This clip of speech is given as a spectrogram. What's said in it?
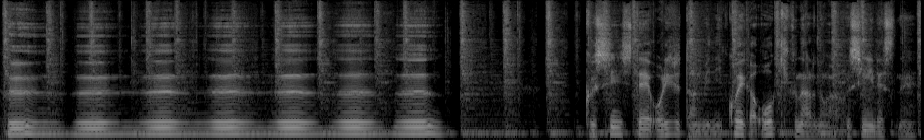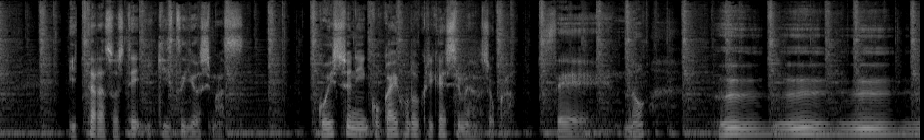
ふーふーふーふー。屈伸して降りるたんびに声が大きくなるのが不思議ですね。言ったらそして息継ぎをします。ご一緒に5回ほど繰り返してみましょうか。せーの。ふーうーふーふーふー。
